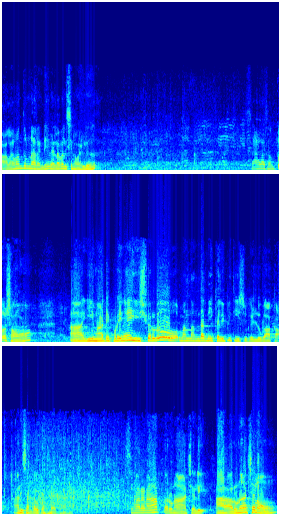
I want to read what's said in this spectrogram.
చాలామంది ఉన్నారండి వెళ్ళవలసిన వాళ్ళు. చాలా సంతోషం. ఈ మాట ఎప్పుడైనా ఈశ్వరుడు మనందరినీ కలిపి తీసుకెళ్ళుగాక అని సంకల్పం చేద్దాం. స్మరణ అరుణాచలి. ఆ అరుణాచలం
